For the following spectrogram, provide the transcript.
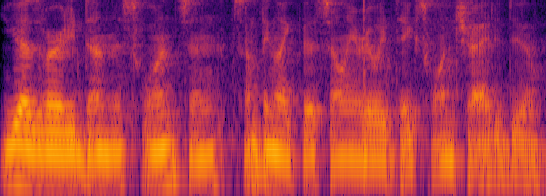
You guys have already done this once, and something like this only really takes one try to do.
